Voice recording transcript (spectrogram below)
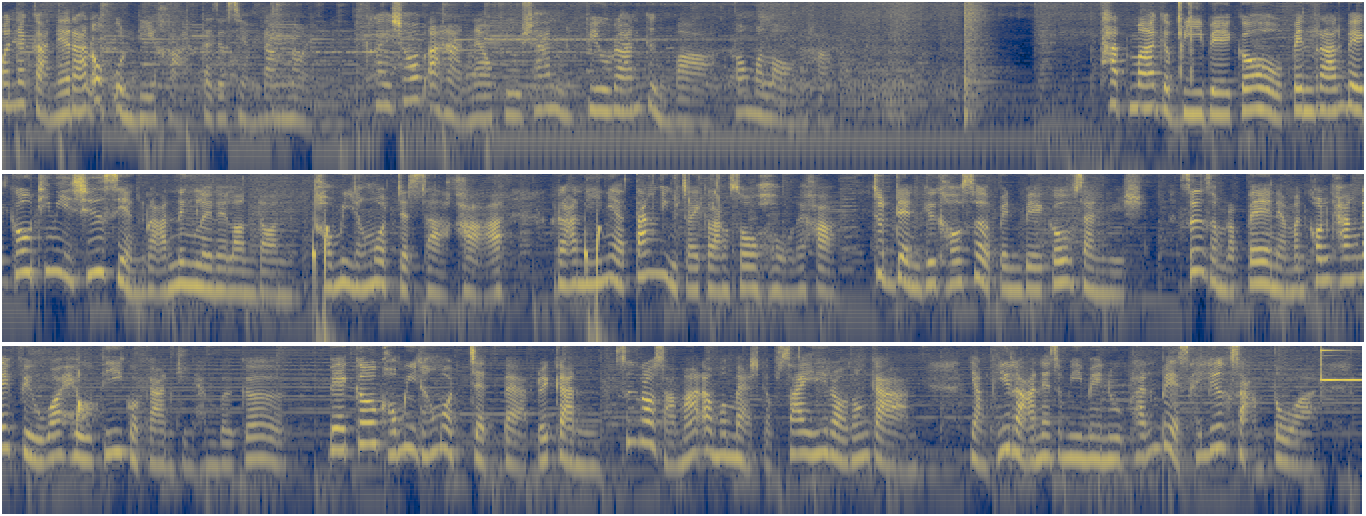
บรรยากาศในร้านอบอุ่นดีค่ะ แต่จะเสียงดังหน่อย ใครชอบอาหารแนวฟิวชั่นฟิลร้านกึ่งบาร์ต้องมาลองนะคะ ถัดมากับ B Bagel เป็นร้านเบเกิลที่มีชื่อเสียงร้านหนึ่งเลยในลอนดอน เขามีทั้งหมด 7 สาขา ร้านนี้เนี่ยตั้งอยู่ใจกลางโซโหเลยค่ะ จุดเด่นคือเขาเสิร์ฟเป็นเบเกิลแซนด์วิช ซึ่งสำหรับเป้เนี่ยมันค่อนข้างได้ฟิลว่าเฮลตี้กว่าการกินแฮมเบอร์เกอร์ เบเกิลเขามีทั้งหมด 7 แบบด้วยกัน ซึ่งเราสามารถเอามาแมทช์กับไส้ที่เราต้องการ อย่างที่ร้านเนี่ยจะมีเมนูพลันเบสให้เลือก 3 ตัว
